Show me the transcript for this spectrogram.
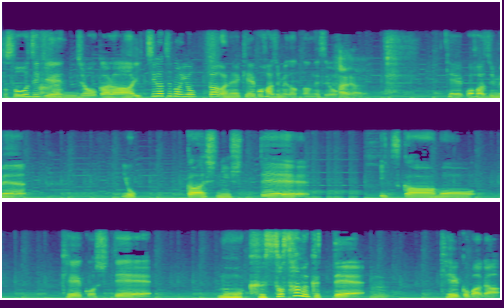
掃除機炎上から、1月の4日がね、稽古始めだったんですよ。はいはい。稽古始め、4日にして、5日も稽古して、もうくっそ寒くって、うん。稽古場が。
